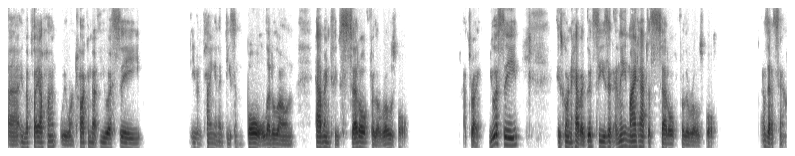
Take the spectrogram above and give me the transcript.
uh, in the playoff hunt. We weren't talking about USC even playing in a decent bowl, let alone having to settle for the Rose Bowl. That's right. USC is going to have a good season and they might have to settle for the Rose Bowl. How's that sound?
